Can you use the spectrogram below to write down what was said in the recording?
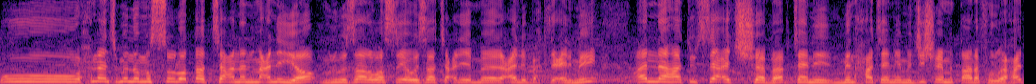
وحنا نتمنى من السلطات تاعنا المعنية من الوزاره الوصية وزاره التعليم العالي البحث العلمي أنها تساعد الشباب ثاني منحة ثاني ما تجيش من طرف واحد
